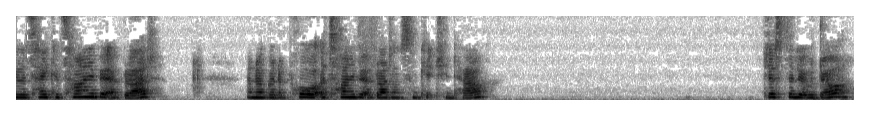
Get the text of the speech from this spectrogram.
I'm going to take a tiny bit of blood and I'm going to pour a tiny bit of blood on some kitchen towel. Just a little dot.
